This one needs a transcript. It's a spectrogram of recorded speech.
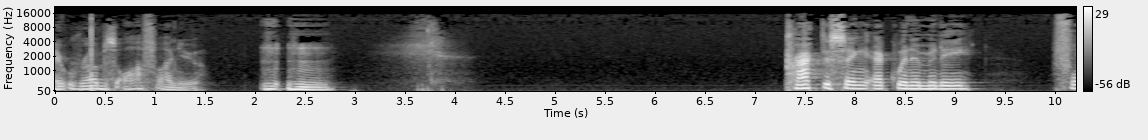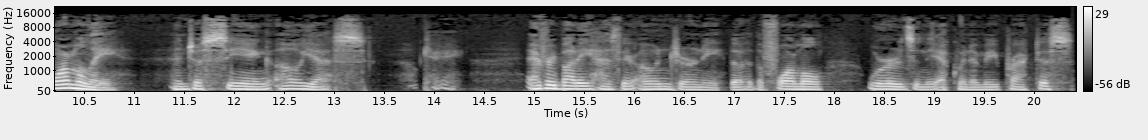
It rubs off on you. Practicing equanimity formally and just seeing, oh yes, okay. Everybody has their own journey. The, the formal words in the equanimity practice.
